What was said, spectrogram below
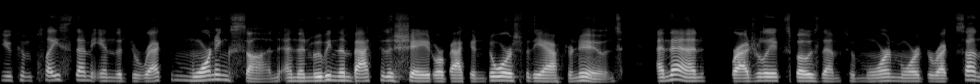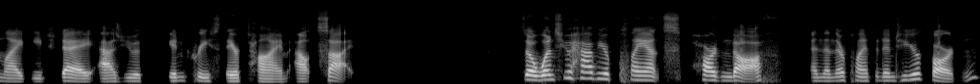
you can place them in the direct morning sun and then moving them back to the shade or back indoors for the afternoons. And then gradually expose them to more and more direct sunlight each day as you increase their time outside. So once you have your plants hardened off and then they're planted into your garden,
